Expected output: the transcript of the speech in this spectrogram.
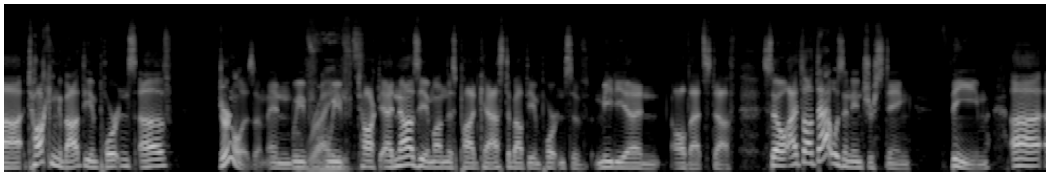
Uh, talking about the importance of journalism, and we've Right. we've talked ad nauseum on this podcast about the importance of media and all that stuff. So I thought that was an interesting theme. Uh,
